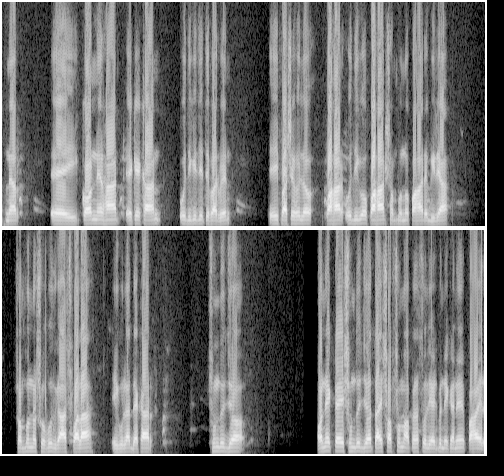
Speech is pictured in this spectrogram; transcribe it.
আপনার এই কর্নের হাট, একে খান, ওইদিকে যেতে পারবেন। এই পাশে হইল পাহাড়, ওইদিকেও পাহাড়, সম্পূর্ণ পাহাড়ে ঘিরা, সম্পূর্ণ সবুজ গাছপালা, এগুলা দেখার সৌন্দর্য অনেকটাই সৌন্দর্য। তাই সবসময় আপনারা চলে আসবেন এখানে পাহাড়ের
